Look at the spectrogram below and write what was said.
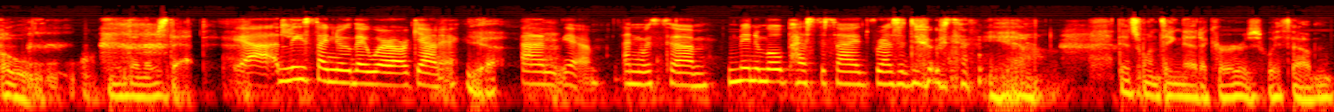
Oh, and then there's that. yeah, at least I knew they were organic. Yeah. And yeah, and with um, minimal pesticide residues. Yeah, that's one thing that occurs with um,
